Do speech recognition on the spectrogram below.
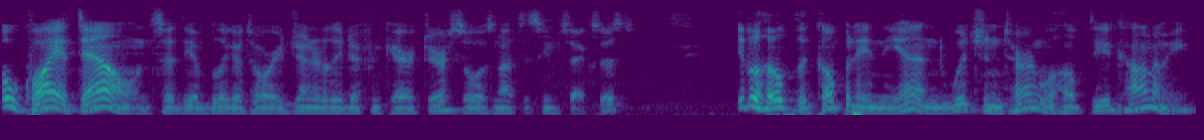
Oh, quiet down, said the obligatory generally different character so as not to seem sexist. It'll help the company in the end, which in turn will help the economy.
